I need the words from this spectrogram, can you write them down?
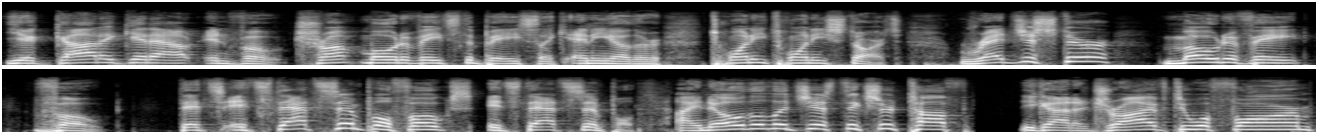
You got to get out and vote. Trump motivates the base like any other 2020 starts. Register, motivate, vote. That's it's that simple, folks. It's that simple. I know the logistics are tough. You got to drive to a farm.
